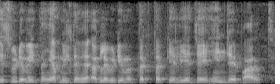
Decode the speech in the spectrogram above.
इस वीडियो में इतना ही। अब मिलते हैं अगले वीडियो में। तक तक के लिए जय हिंद, जय भारत।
